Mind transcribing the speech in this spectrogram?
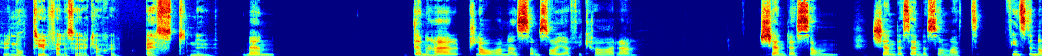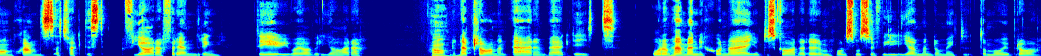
Är det något tillfälle så är det kanske bäst nu. Men den här planen som Soja fick höra kändes, som, kändes ändå som att finns det någon chans att faktiskt göra förändring? Det är ju vad jag vill göra. Ja, Den här planen är en väg dit. Och de här människorna är ju inte skadade, de hålls mot sin vilja men de, är inte, de mår ju bra.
